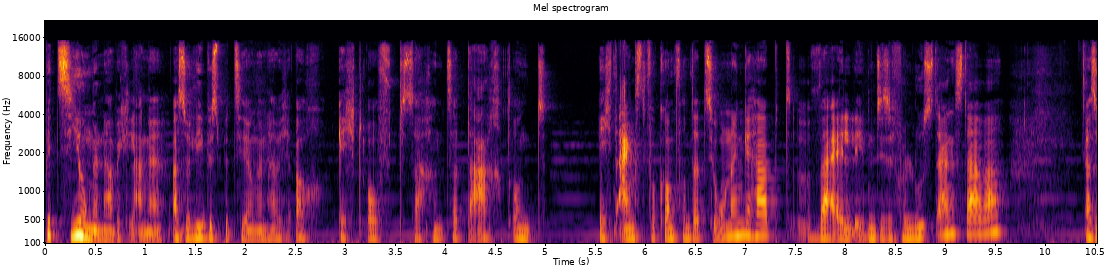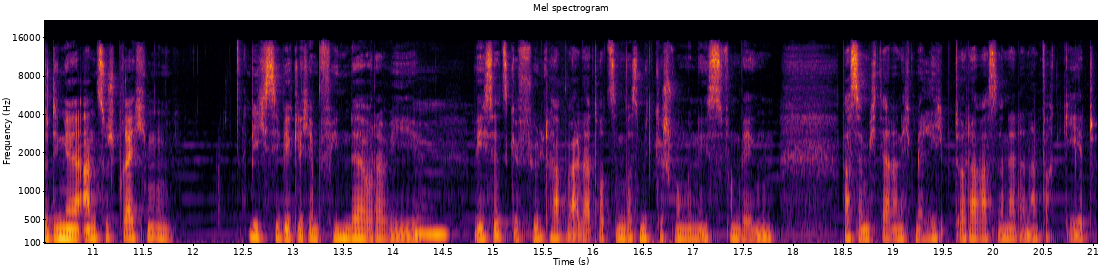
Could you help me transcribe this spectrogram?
Beziehungen habe ich lange, also Liebesbeziehungen habe ich auch echt oft Sachen zerdacht und echt Angst vor Konfrontationen gehabt, weil eben diese Verlustangst da war. Also Dinge anzusprechen, wie ich sie wirklich empfinde oder wie, mhm. wie ich es jetzt gefühlt habe, weil da trotzdem was mitgeschwungen ist, von wegen, was er mich da dann nicht mehr liebt oder was er dann einfach geht.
